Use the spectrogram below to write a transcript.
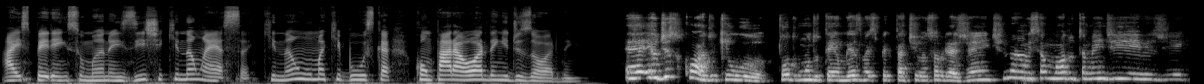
a experiência humana existe que não essa, que não uma que busca compara ordem e desordem? É, eu discordo que o, todo mundo tem a mesma expectativa sobre a gente. Não, isso é um modo também de, de,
